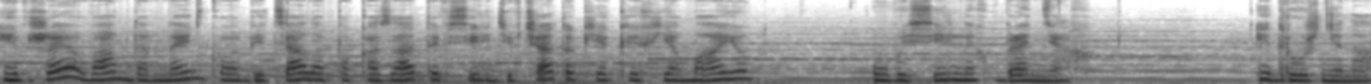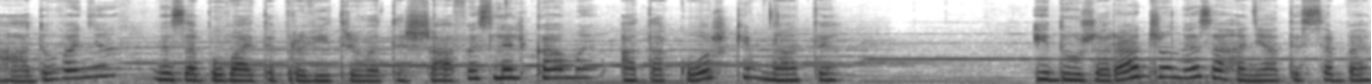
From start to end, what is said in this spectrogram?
і вже вам давненько обіцяла показати всіх дівчаток, яких я маю у весільних вбраннях. І дружнє нагадування: не забувайте провітрювати шафи з ляльками, а також кімнати. І дуже раджу не заганяти себе,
